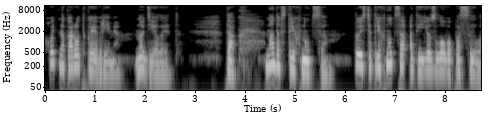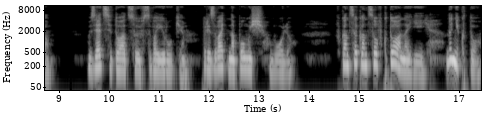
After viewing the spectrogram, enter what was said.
Хоть на короткое время, но делает. Так, надо встряхнуться, то есть отряхнуться от ее злого посыла. Взять ситуацию в свои руки, призвать на помощь волю. В конце концов, кто она ей? Да никто.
